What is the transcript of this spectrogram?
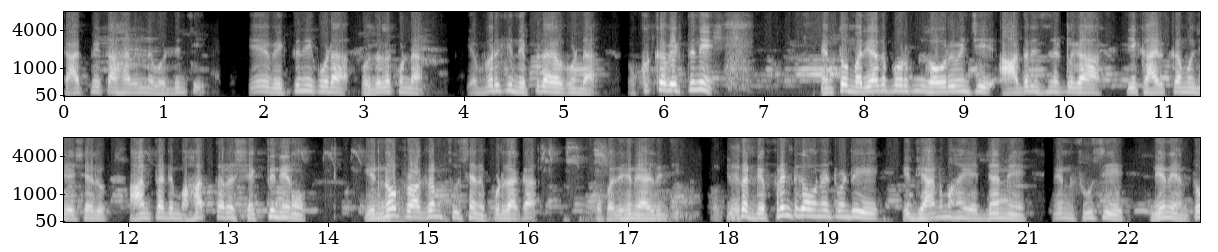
సాత్విక ఆహారాన్ని వడ్డించి ఏ వ్యక్తిని కూడా వదలకుండా ఎవరికి నొప్పి తగలకుండా ఒక్కొక్క వ్యక్తిని ఎంతో మర్యాదపూర్వకంగా గౌరవించి ఆదరించినట్లుగా ఈ కార్యక్రమం చేశారు. అంతటి మహత్తర శక్తి నేను ఎన్నో ప్రోగ్రామ్స్ చూశాను ఇప్పుడు దాకా ఒక పదిహేను ఏళ్ళ నుంచి. ఇంత డిఫరెంట్గా ఉన్నటువంటి ఈ ధ్యాన మహాయజ్ఞాన్ని నేను చూసి నేను ఎంతో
